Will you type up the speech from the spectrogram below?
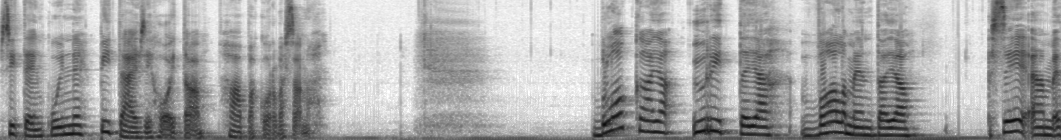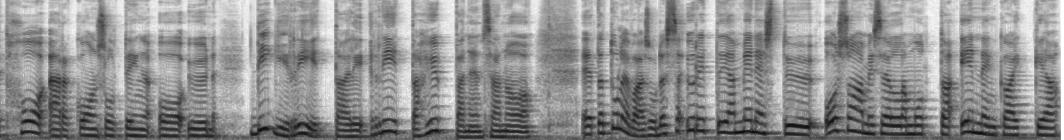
siten kuin ne pitäisi hoitaa, Haapakorva sanoo. Blokkaaja, yrittäjä, valmentaja, CM HR Consulting Oyn Digiriitta eli Riitta Hyppänen sanoo, että tulevaisuudessa yrittäjä menestyy osaamisella, mutta ennen kaikkea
